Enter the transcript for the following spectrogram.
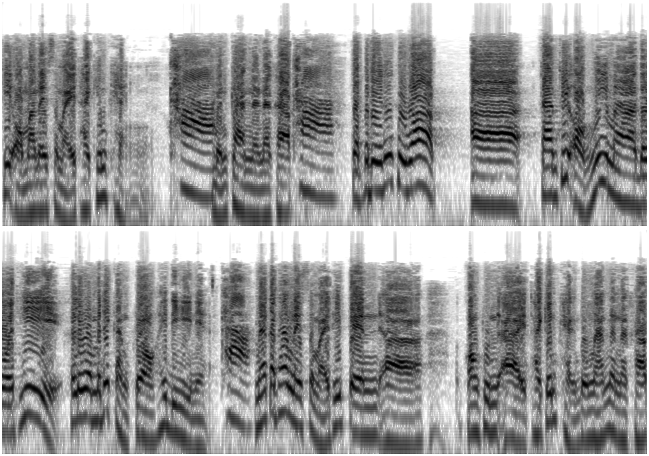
ที่ออกมาในสมัยไทยเข้มแข็ง ค่ะ เหมือนกันนะครับ ค่ะ แต่ประเด็นก็คือว่าอ่า การที่ออกหนี้มาโดยที่เขาเรียกว่าไม่ได้กลันกรองให้ดีเนี่ย ค่ะแม้กระทั่งในสมัยที่เป็นอากองทุนไอ้ไทยเข้มแข็งตรงนั้นนะนะครับ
